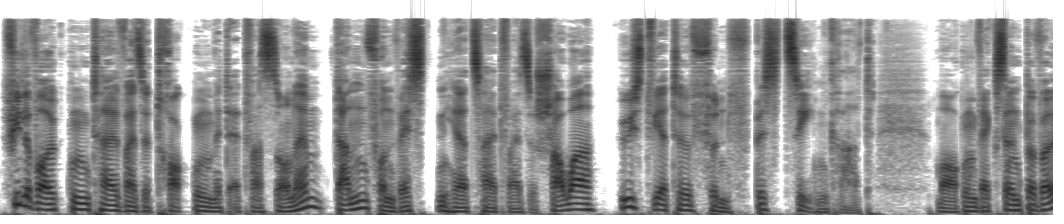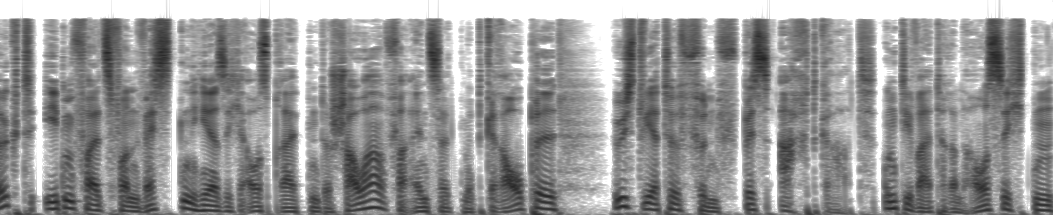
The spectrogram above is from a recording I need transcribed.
Viele Wolken, teilweise trocken mit etwas Sonne, dann von Westen her zeitweise Schauer, Höchstwerte 5 bis 10 Grad. Morgen wechselnd bewölkt, ebenfalls von Westen her sich ausbreitende Schauer, vereinzelt mit Graupel, Höchstwerte 5 bis 8 Grad. Und die weiteren Aussichten.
